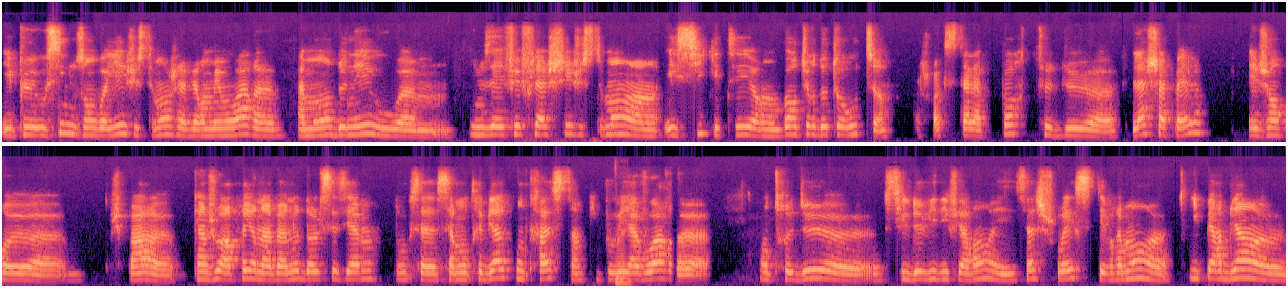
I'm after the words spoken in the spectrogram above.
Il peut aussi nous envoyer, justement, j'avais en mémoire euh, à un moment donné où il nous avait fait flasher justement un SI qui était en bordure d'autoroute. Je crois que c'était à la porte de euh, La Chapelle. Et genre, euh, je sais pas, euh, 15 jours après, il y en avait un autre dans le 16e. Donc ça, ça montrait bien le contraste hein, qu'il pouvait y avoir euh, entre deux euh, styles de vie différents. Et ça, je trouvais que c'était vraiment euh, hyper bien euh,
